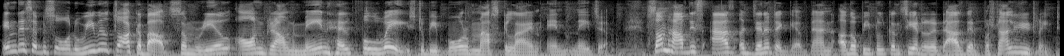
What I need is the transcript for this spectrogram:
in this episode, we will talk about some real on ground main helpful ways to be more masculine in nature. Some have this as a genetic gift, and other people consider it as their personality trait.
